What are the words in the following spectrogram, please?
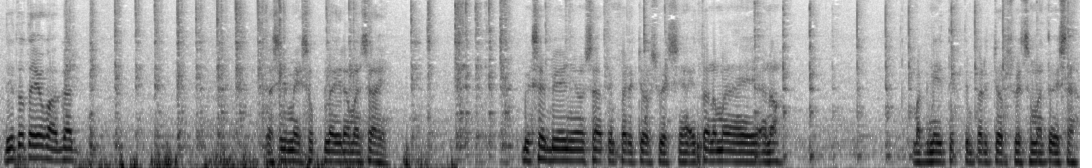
Dito tayo kaagad. Kasi may supply naman siya eh. Ibig sabihin yung sa temperature switch niya. Ito naman ay ano, magnetic temperature switch naman to isa.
